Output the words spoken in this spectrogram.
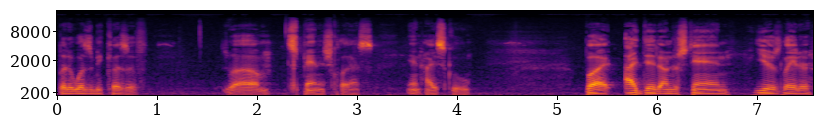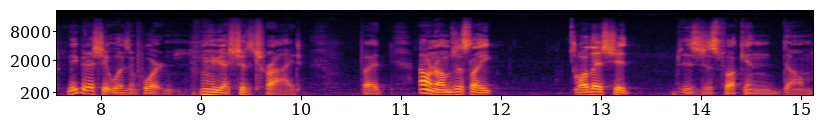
But it wasn't because of um, Spanish class in high school. But I did understand years later. Maybe that shit was important. Maybe I should have tried. But I don't know. I'm just like, all that shit is just fucking dumb.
